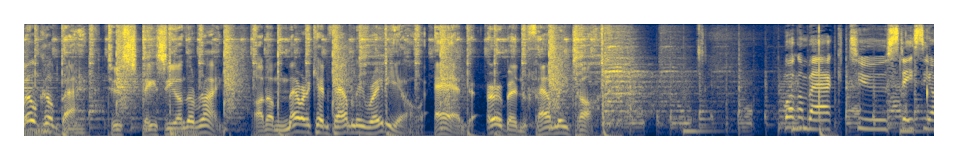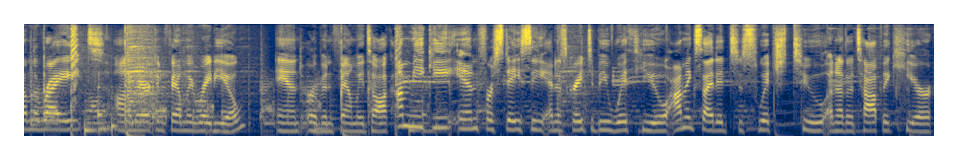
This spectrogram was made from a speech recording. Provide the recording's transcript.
Welcome back to Stacy on the Right on American Family Radio and Urban Family Talk. Welcome back to Stacy on the Right on American Family Radio and Urban Family Talk. I'm Miki in for Stacy and it's great to be with you. I'm excited to switch to another topic here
